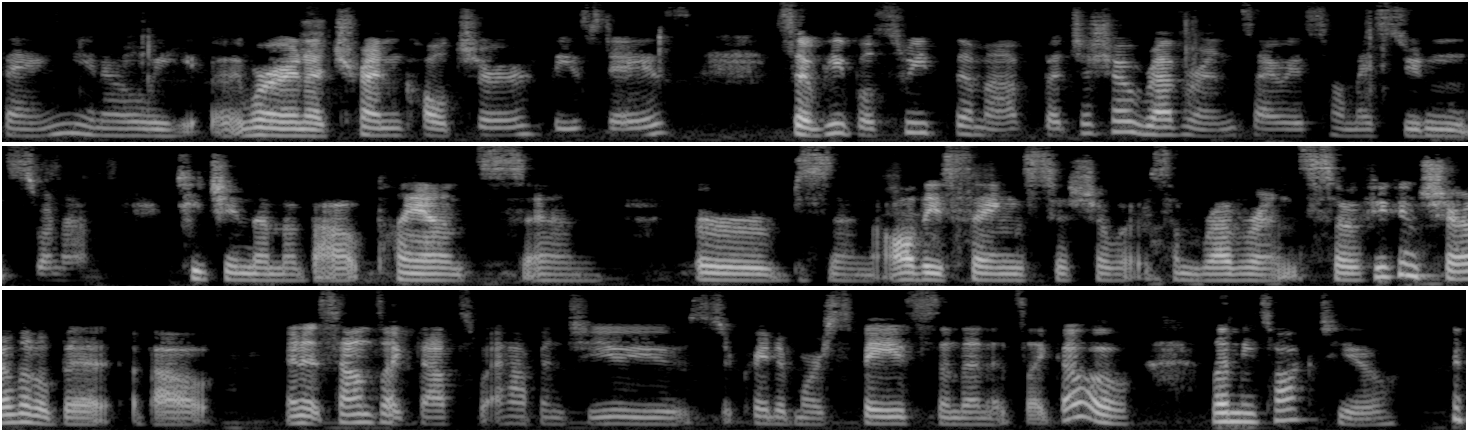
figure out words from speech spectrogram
thing. You know, we we're in a trend culture these days, so people sweep them up. But to show reverence, I always tell my students when I'm teaching them about plants and herbs and all these things to show some reverence. So if you can share a little bit about and it sounds like that's what happened to you. You created more space, and then it's like, oh, let me talk to you.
